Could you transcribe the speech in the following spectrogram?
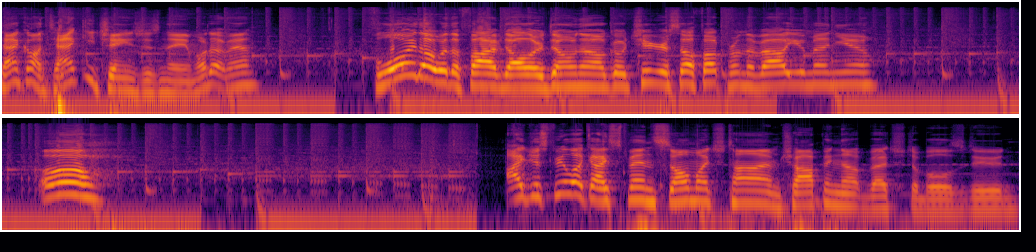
Tank on Tanky changed his name. What up, man? Floydo with a $5 dono. Go cheer yourself up from the value menu. Oh. I just feel like I spend so much time chopping up vegetables, dude.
